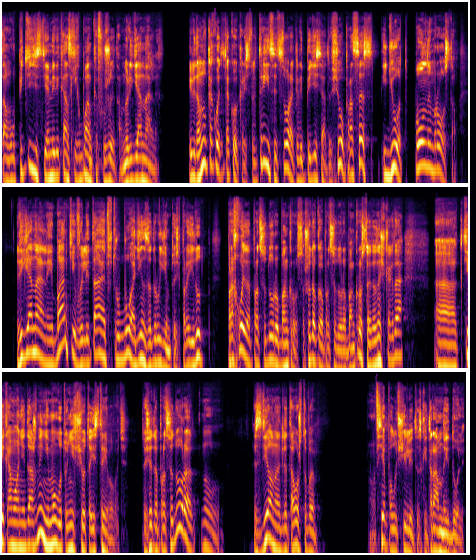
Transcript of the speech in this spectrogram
там, у 50 американских банков уже, там, ну, региональных. Или там, ну, какое-то такое количество, 30, 40 или 50. И все, процесс идет полным ростом. Региональные банки вылетают в трубу один за другим. То есть идут, проходят процедуру банкротства. Что такое процедура банкротства? Это значит, когда э, те, кому они должны, не могут у них что-то истребовать. То есть эта процедура ну, сделана для того, чтобы все получили, так сказать, равные доли.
